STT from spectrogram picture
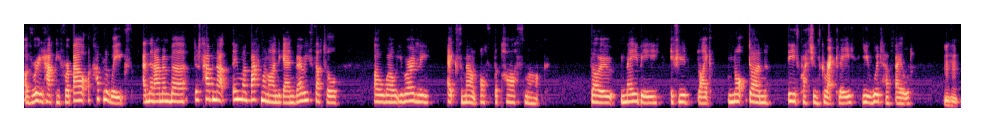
I was really happy for about a couple of weeks. And then I remember just having that in my back of my mind again, very subtle. Oh, well, you were only X amount off the pass mark. So maybe if you'd like not done these questions correctly, you would have failed. Mm-hmm.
